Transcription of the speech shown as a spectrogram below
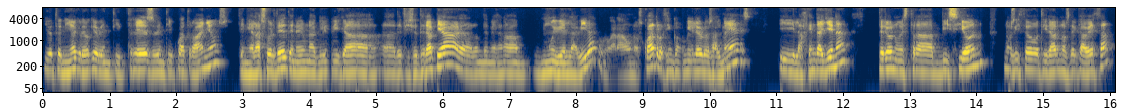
yo tenía creo que 23, 24 años. Tenía la suerte de tener una clínica eh, de fisioterapia eh, donde me ganaba muy bien la vida. ganaba unos 4 o 5 mil euros al mes y la agenda llena, pero nuestra visión nos hizo tirarnos de cabeza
